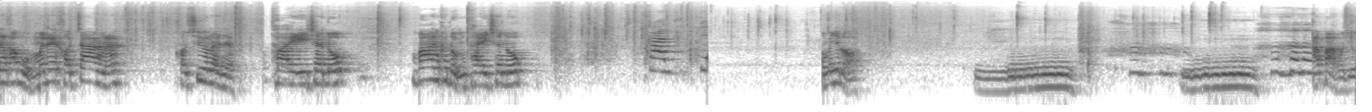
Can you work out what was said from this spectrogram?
นะครับผมไม่ได้เขาจ้างนะเขาชื่ออะไรเนี่ย ไทยชนก บ้านขนมไทยชนกกันไม่ใช่เหรอโอ้โหโอ้โหอ้าปากมาจู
